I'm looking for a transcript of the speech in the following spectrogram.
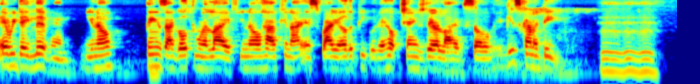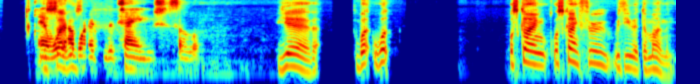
everyday living. You know things I go through in life. You know how can I inspire other people to help change their lives? So it gets kind of deep, Mm-hmm. and So what I wanted to change. So Yeah. That, what what what's going what's going through with you at the moment?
